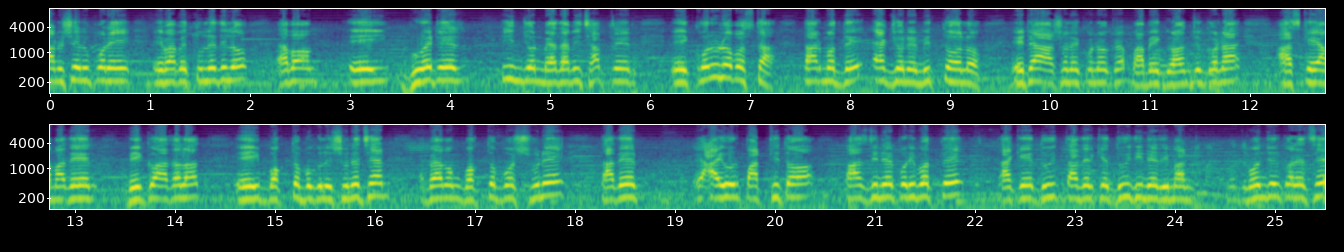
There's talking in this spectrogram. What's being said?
মানুষের উপরে এভাবে তুলে দিল এবং এই বুয়েটের তিনজন মেধাবী ছাত্রের এই করুণ অবস্থা, তার মধ্যে একজনের মৃত্যু হলো। এটা আসলে কোনোভাবে গ্রহণযোগ্য না আজকে আমাদের বিজ্ঞ আদালত এই বক্তব্যগুলি শুনেছেন এবং বক্তব্য শুনে তাদের আয়ুর প্রার্থিত পাঁচ দিনের পরিবর্তে তাকে দুই, তাদেরকে দুই দিনের রিমান্ড মঞ্জুর করেছে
